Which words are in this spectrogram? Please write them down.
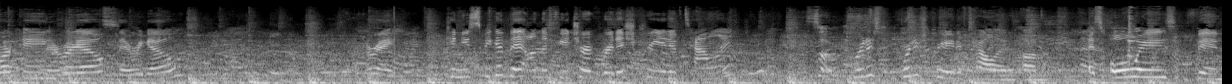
working. There we go. There we go. All right. Can you speak a bit on the future of British creative talent? So British British creative talent um, has always been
